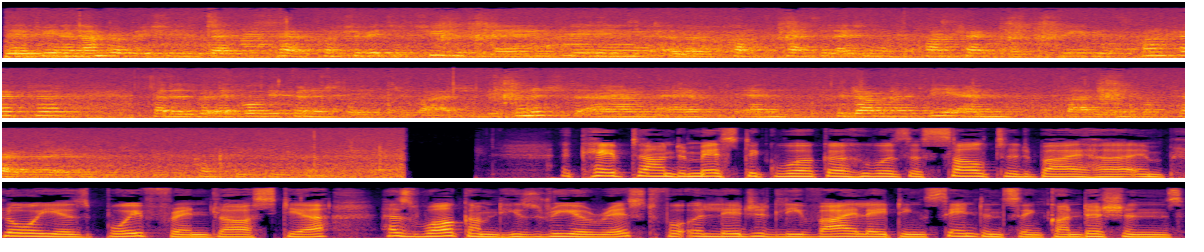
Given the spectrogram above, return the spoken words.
There have been a number of issues that have contributed to the delay, including the cancellation of the contract with the previous contractor, but it, it will be finished in July. It should be finished um, and, and, predominantly, and by the end of October, everything should be completely finished. A Cape Town domestic worker who was assaulted by her employer's boyfriend last year has welcomed his rearrest for allegedly violating sentencing conditions.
